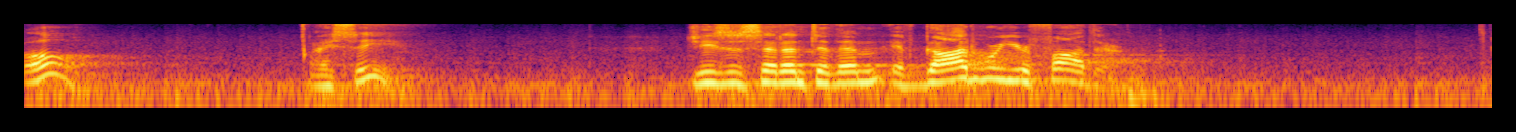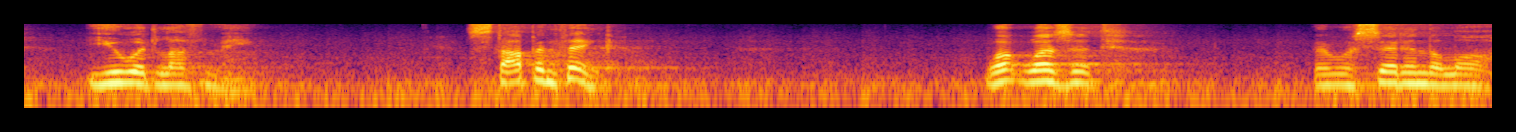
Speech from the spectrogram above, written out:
Oh, I see. Jesus said unto them, If God were your father, you would love me. Stop and think. What was it that was said in the law?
